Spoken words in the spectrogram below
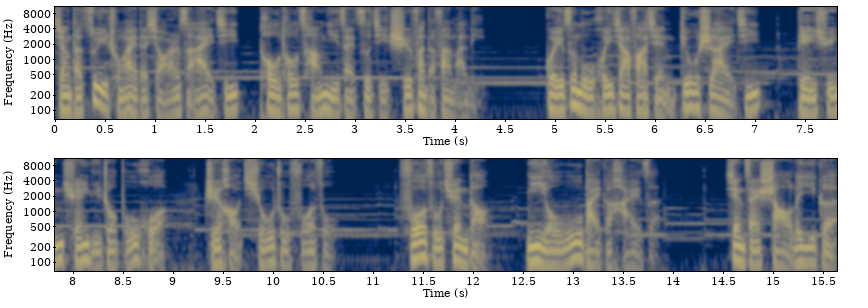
将他最宠爱的小儿子爱姬偷偷藏匿在自己吃饭的饭碗里。鬼子母回家发现丢失爱姬，便寻全宇宙不获，只好求助佛祖。佛祖劝道：“你有五百个孩子，现在少了一个，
